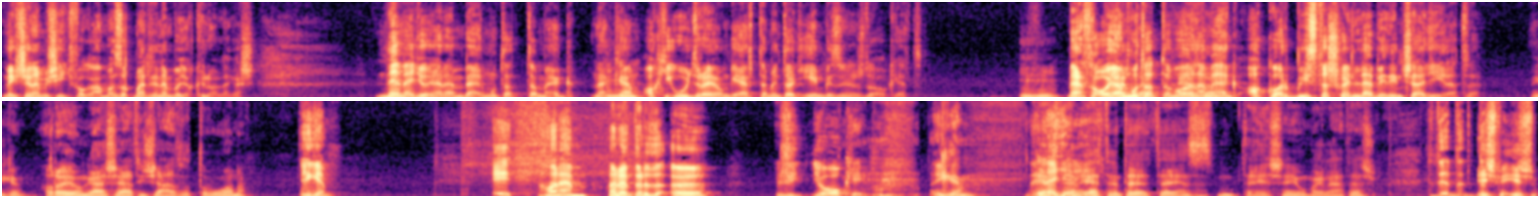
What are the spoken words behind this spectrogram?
Mégsem nem is így fogalmazok, mert én nem vagyok különleges. Nem egy olyan ember mutatta meg nekem, uh-huh. aki úgy rajong érte, mint ahogy én bizonyos dolgokért. Uh-huh. Mert ha olyan Értem, mutatta volna értem. meg, akkor biztos, hogy lebilincsel egy életre. Igen. A rajongását is átotta volna. Igen. É, hanem, hanem tudod, ö, és így, jó, oké. Igen. Legyen Értem, te, te, ez teljesen jó meglátás. De, de, de, És, és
